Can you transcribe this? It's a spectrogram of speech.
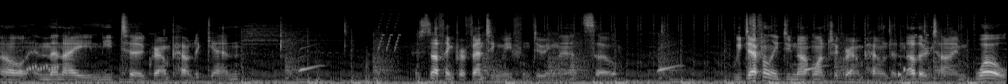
Oh, and then I need to ground pound again. There's nothing preventing me from doing that, so... We definitely do not want to ground pound another time. Whoa!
